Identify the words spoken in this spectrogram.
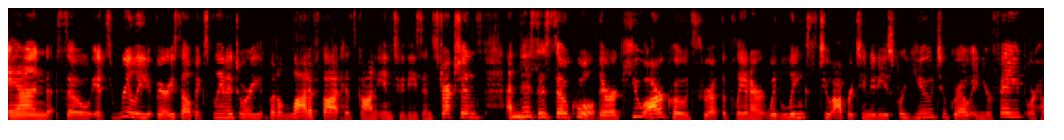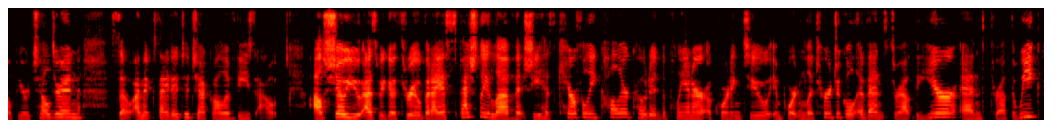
And so it's really very self-explanatory, but a lot of thought has gone into these instructions. And this is so cool. There are QR codes throughout the planner with links to opportunities for you to grow in your faith or help your children. So I'm excited to check all of these out. I'll show you as we go through, but I especially love that she has carefully color-coded the planner according to important liturgical events throughout the year and throughout the week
